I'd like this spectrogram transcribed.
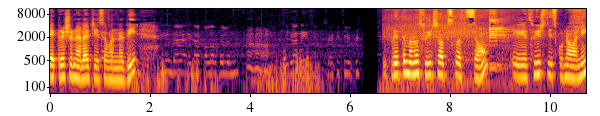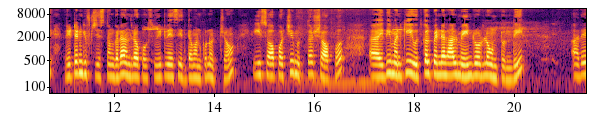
డెకరేషన్ ఎలా చేసామన్నది. ఇప్పుడైతే మనం స్వీట్ షాప్స్కి వచ్చాం. ఈ స్వీట్స్ తీసుకున్నామని రిటర్న్ గిఫ్ట్ చేస్తాం కదా అందులో ఒక స్వీట్ వేసి ఇద్దాం అనుకుని వచ్చాం. ఈ షాప్ వచ్చి ముక్తర్ షాప్. ఇది మనకి ఉత్కల్ పెండల్ హాల్ మెయిన్ రోడ్లో ఉంటుంది. అదే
